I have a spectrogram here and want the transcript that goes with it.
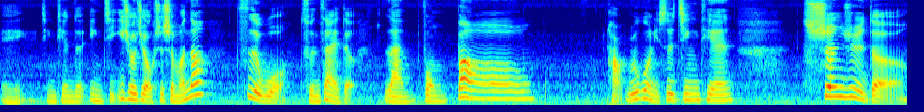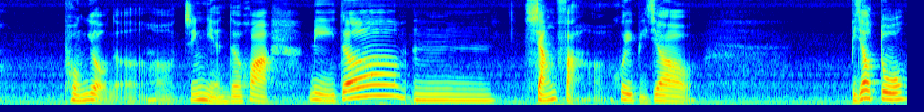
哎，今天的印记一九九是什么呢？自我存在的。蓝风暴，好，如果你是今天生日的朋友呢，哈，今年的话，你的嗯想法啊会比较比较多，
